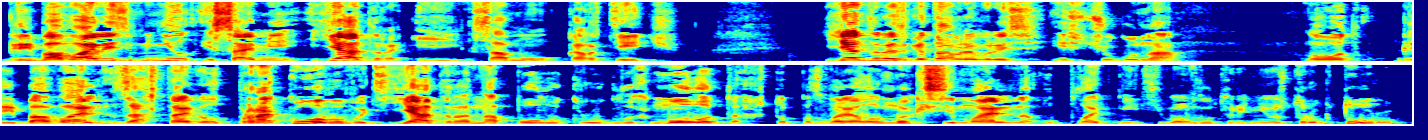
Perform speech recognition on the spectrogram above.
Грибоваль изменил и сами ядра, и саму картечь. Ядра изготавливались из чугуна. Но вот Грибоваль заставил проковывать ядра на полукруглых молотах, что позволяло максимально уплотнить его внутреннюю структуру.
